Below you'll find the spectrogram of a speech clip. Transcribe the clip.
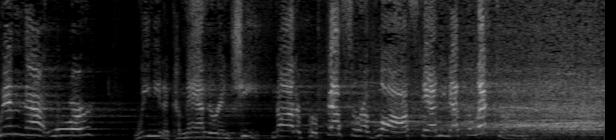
win that war, we need a commander in chief, not a professor of law standing at the lectern.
